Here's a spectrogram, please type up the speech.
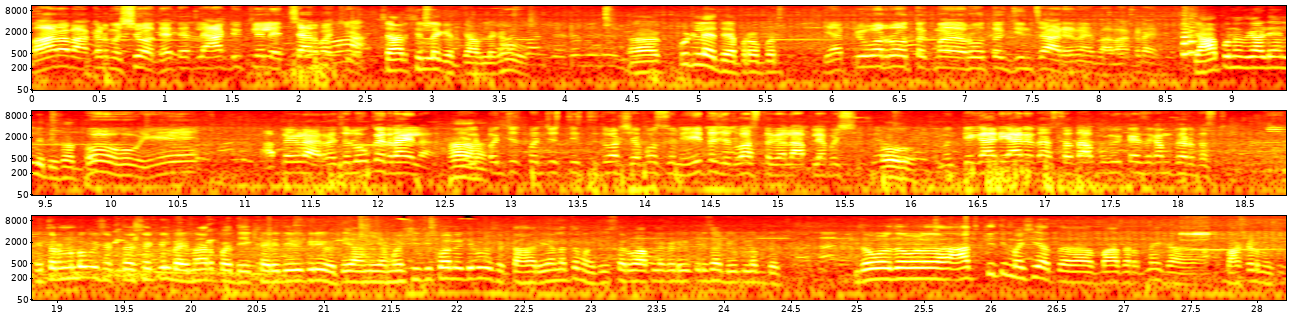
बारा भाकड म्हशी होत्या त्यातले आठ विकलेले आहेत चार बाकी आहेत. चार शिल्लक आहेत का आपल्याकडे? अं, कुठल्या आहेत या प्रॉपर या प्युअर रोहतक म- रोहतक जिनचा हरियाणा आहे बा- भाकड आहे आपणच गाडी आणली होती स्वतः. हो हो हे आपल्याकडे हरियाणाचे लोक आहेत राहिला हा. गेले पंचवीस पंचवीस तीस तीस वर्षापासून हे इथंच आहेत वास्तव्याला आपल्यापाशी. हो हो. मग ते गाडी आणत असतात आपण विकायचं काम करत असतो. मित्रांनो बघू शकता शकील भाई मार्फत ही खरेदी विक्री होती आणि या म्हशीची क्वालिटी बघू शकता. हरियाणाचं म्हशी सर्व आपल्याकडे विक्रीसाठी उपलब्ध आहेत. जवळजवळ आज किती म्हशी आहेत अं, बाजारात नाही का? भाकड म्हशी.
